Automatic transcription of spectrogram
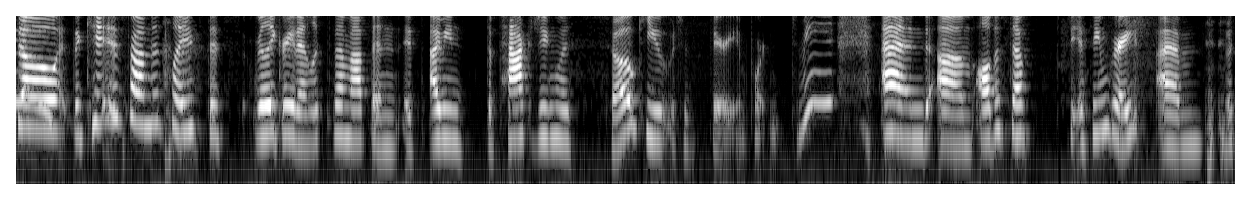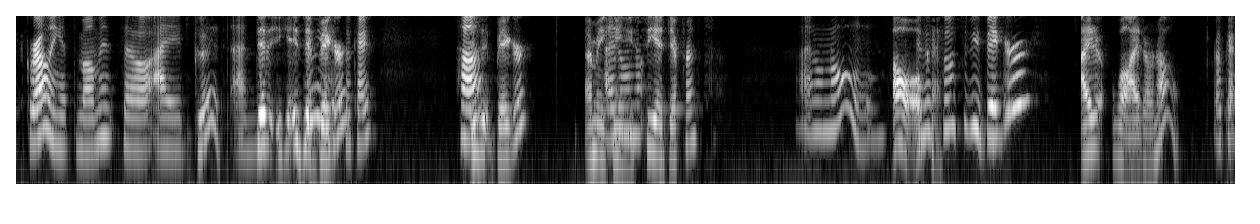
So the kit is from this place that's really great. I looked them up, and it, I mean. The packaging was so cute, which is very important to me, and um, all the stuff seemed great. Um, it's growing at the moment, so I good I'm did it, is it bigger It's okay. Huh? is it bigger i mean can don't you know. see a difference I don't know. Oh, Is it supposed to be bigger? i don't, well i don't know Okay.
